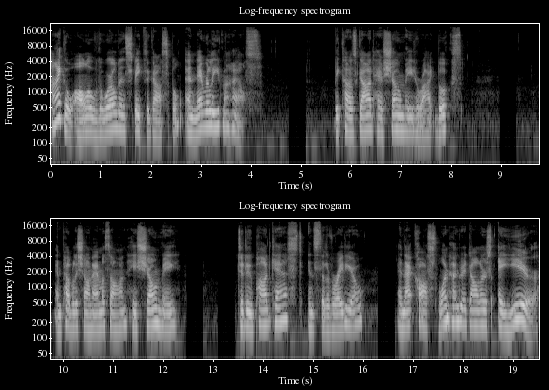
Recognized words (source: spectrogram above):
I go all over the world and speak the gospel and never leave my house because God has shown me to write books and publish on Amazon. He's shown me to do podcasts instead of radio, and that costs $100 a year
